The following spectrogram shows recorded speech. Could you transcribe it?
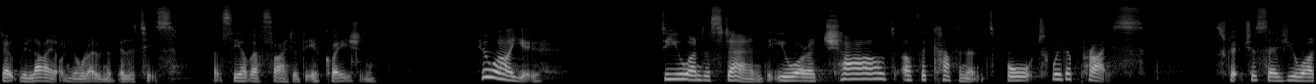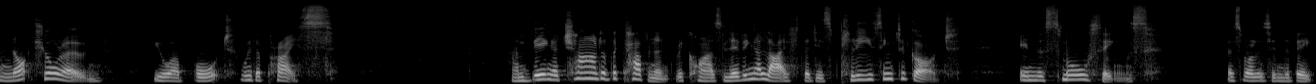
don't rely on your own abilities. That's the other side of the equation. Who are you? Do you understand that you are a child of the covenant, bought with a price? Scripture says you are not your own, you are bought with a price. And being a child of the covenant requires living a life that is pleasing to God in the small things as well as in the big.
